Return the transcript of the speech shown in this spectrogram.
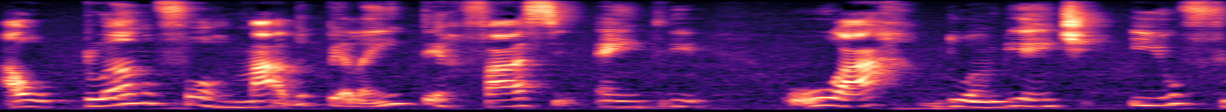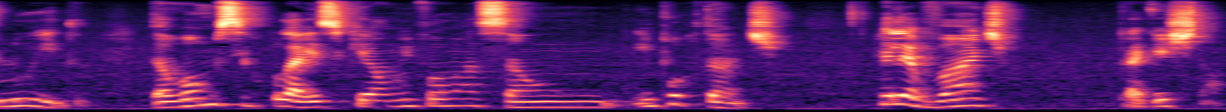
ao plano formado pela interface entre o ar do ambiente e o fluido. Então vamos circular isso que é uma informação importante, relevante para a questão.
